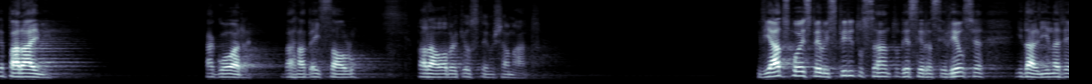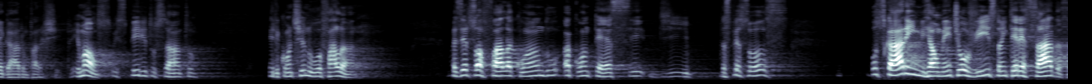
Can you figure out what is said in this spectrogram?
Separai-me agora, Barnabé e Saulo, para a obra que os tenho chamado. Enviados, pois, pelo Espírito Santo, desceram a Seleucia e dali navegaram para Chipre. Irmãos, o Espírito Santo, ele continua falando. Mas ele só fala quando acontece de, das pessoas buscarem realmente ouvir, estão interessadas.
